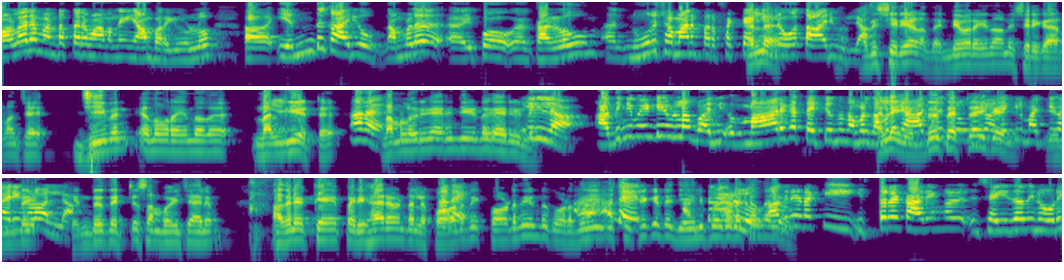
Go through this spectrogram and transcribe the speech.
വളരെ മണ്ടത്തരമാണെന്നേ ഞാൻ പറയുള്ളൂ. എന്ത് കാര്യവും നമ്മൾ ഇപ്പോ കള്ളവും നൂറ് ശതമാനം പെർഫെക്റ്റ് ആയിട്ട്. ലോകത്ത് ആരുമില്ല. അത് ശരിയാണ്. തന്നെ പറയുന്നതാണ് ശരി. കാരണം ജീവൻ എന്ന് പറയുന്നത് നൽകിയിട്ട് നമ്മൾ ഒരു കാര്യം ചെയ്യേണ്ട കാര്യമില്ല. ഇല്ല. അതിനു വേണ്ടിയുള്ള മാരക തെറ്റൊന്നും നമ്മൾ എന്ത് തെറ്റായി എന്ത് തെറ്റ് സംഭവിച്ചാലും അതിനൊക്കെ പരിഹാരം ഉണ്ടല്ലോ. കോടതി കോടതിയുണ്ട് കോടതി ഉണ്ട്. കോടതി ശിക്ഷിക്കട്ടെ. ജയിലിൽ പോയി അതിനിടയ്ക്ക് ഇത്ര കാര്യങ്ങൾ ചെയ്തതിനോട്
